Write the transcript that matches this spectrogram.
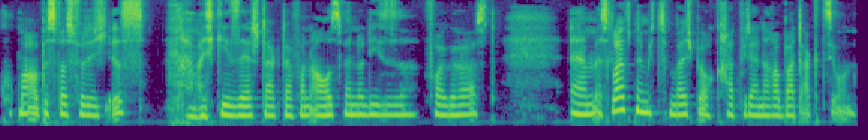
Guck mal, ob es was für dich ist. Aber ich gehe sehr stark davon aus, wenn du diese Folge hörst. Ähm, es läuft nämlich zum Beispiel auch gerade wieder eine Rabattaktion.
